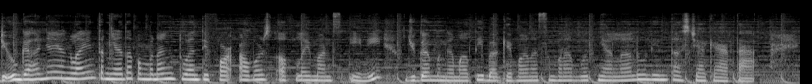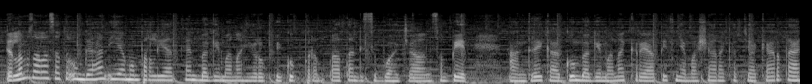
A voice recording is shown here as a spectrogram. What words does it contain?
Di unggahannya yang lain ternyata pemenang 24 Hours of Le Mans ini juga mengamati bagaimana semerawutnya lalu lintas Jakarta. Dalam salah satu unggahan ia memperlihatkan bagaimana hiruk pikuk perempatan di sebuah jalan sempit. Andre kagum bagaimana kreatifnya masyarakat Jakarta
